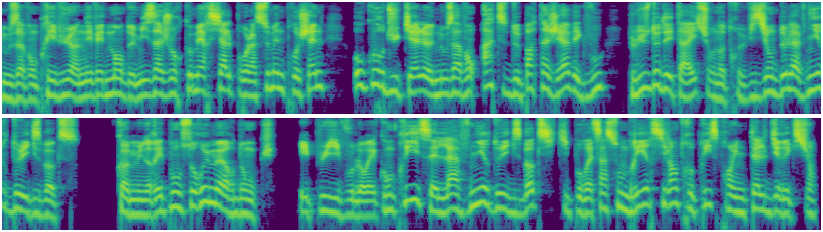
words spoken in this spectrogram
Nous avons prévu un événement de mise à jour commerciale pour la semaine prochaine, au cours duquel nous avons hâte de partager avec vous plus de détails sur notre vision de l'avenir de Xbox. Comme une réponse aux rumeurs donc. Et puis, vous l'aurez compris, c'est l'avenir de Xbox qui pourrait s'assombrir si l'entreprise prend une telle direction.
